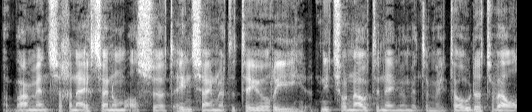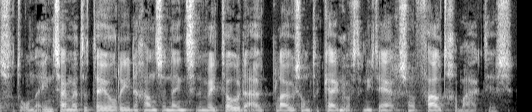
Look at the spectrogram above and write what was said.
waar mensen geneigd zijn om als ze het eens zijn met de theorie, het niet zo nauw te nemen met de methode. Terwijl als ze het oneens zijn met de theorie, dan gaan ze ineens de methode uitpluizen om te kijken of er niet ergens een fout gemaakt is.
